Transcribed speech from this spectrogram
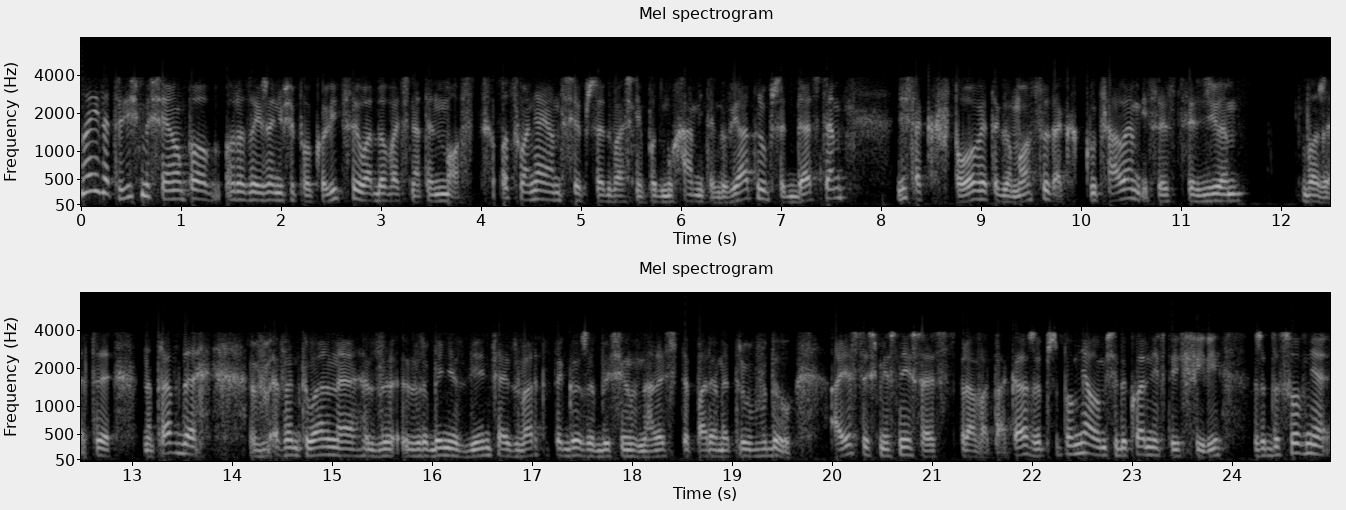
No i zaczęliśmy się po rozejrzeniu się po okolicy ładować na ten most, odsłaniając się przed właśnie podmuchami tego wiatru, przed deszczem. Gdzieś tak w połowie tego mostu tak kucałem i sobie stwierdziłem, Boże, ty naprawdę ewentualne z, zrobienie zdjęcia jest warte tego, żeby się znaleźć te parę metrów w dół. A jeszcze śmieszniejsza jest sprawa taka, że przypomniało mi się dokładnie w tej chwili, że dosłownie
